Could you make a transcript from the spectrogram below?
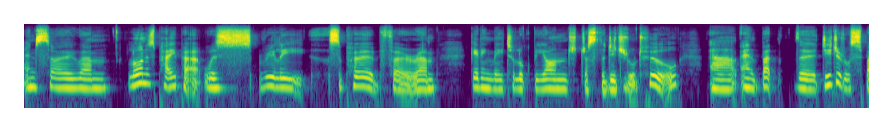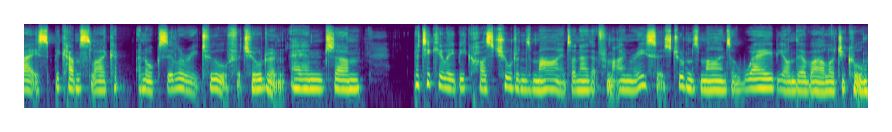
And so um, Lorna's paper was really superb for um, getting me to look beyond just the digital tool, uh, and but the digital space becomes like a, an auxiliary tool for children, and um, particularly because children's minds, I know that from my own research, children's minds are way beyond their biological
